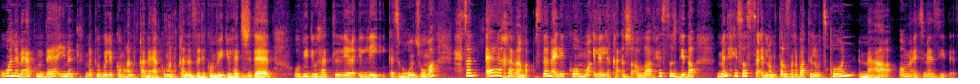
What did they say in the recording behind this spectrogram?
وأنا معكم دائما كيف ما كنقول لكم غنبقى معكم ونبقى ننزل لكم فيديوهات جداد وفيديوهات اللي اللي كتبغوا نتوما حتى لآخر رمق. السلام عليكم وإلى اللقاء إن شاء الله في حصة جديدة من حصص تعلم طرز الرباط المتقون مع أم عثمان زيدات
